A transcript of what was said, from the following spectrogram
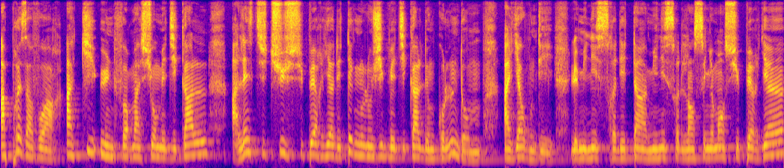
après avoir acquis une formation médicale à l'Institut supérieur des technologies médicales de Nkolondom à Yaoundé. Le ministre d'État, ministre de l'Enseignement supérieur,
